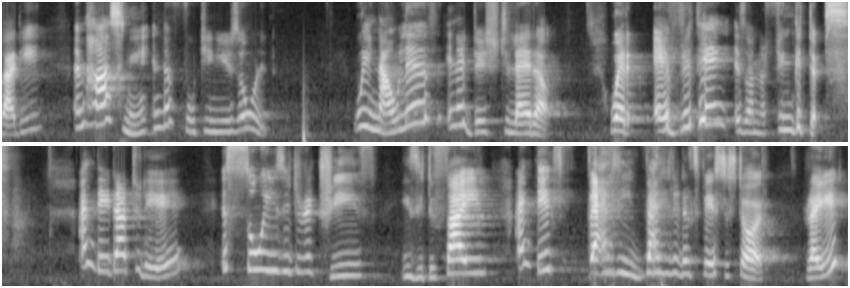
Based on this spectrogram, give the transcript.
everybody. I'm Hasini and I'm 14 years old. We now live in a digital era where everything is on our fingertips. And data today is so easy to retrieve, easy to file, and takes very, very little space to store, right?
